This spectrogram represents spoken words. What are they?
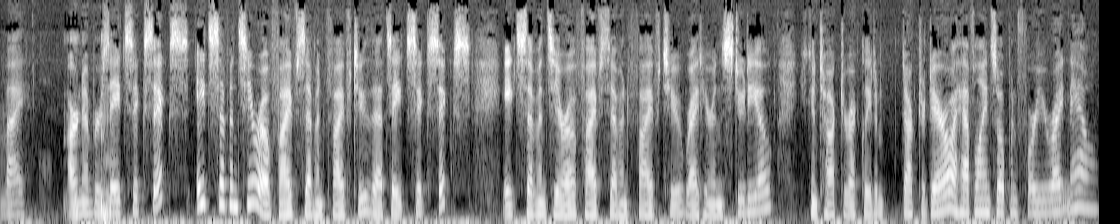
Bye. Our number is 866 870 5752. That's 866 870 5752 right here in the studio. You can talk directly to Dr. Darrow. I have lines open for you right now.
